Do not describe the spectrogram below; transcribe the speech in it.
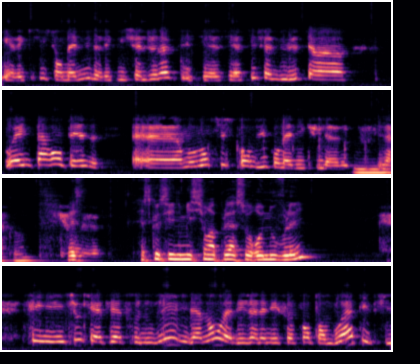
et, et avec qui il s'en amuse avec Michel Jonas. C'est assez fabuleux. C'est un, ouais, une parenthèse, un moment suspendu qu'on a vécu là avec ces D'accord. Est-ce- que c'est une émission appelée à se renouveler? C'est une émission qui est appelée à se renouveler, évidemment. On a déjà l'année 60 en boîte, et puis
